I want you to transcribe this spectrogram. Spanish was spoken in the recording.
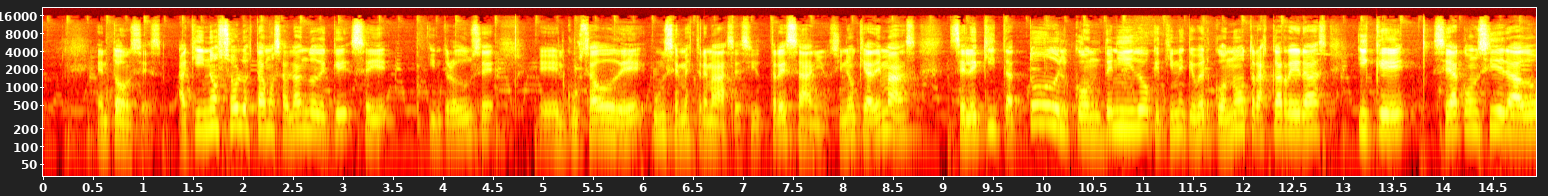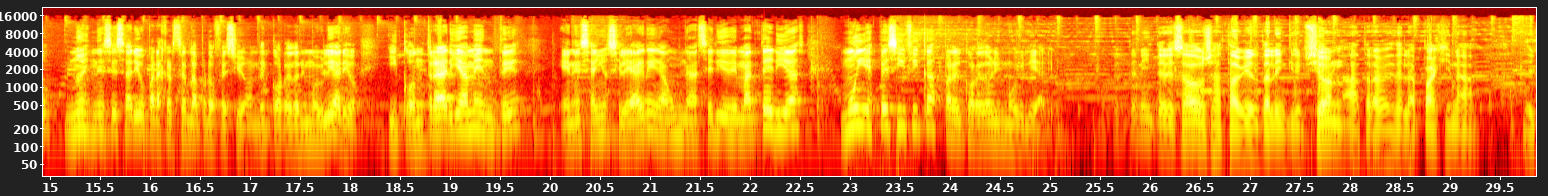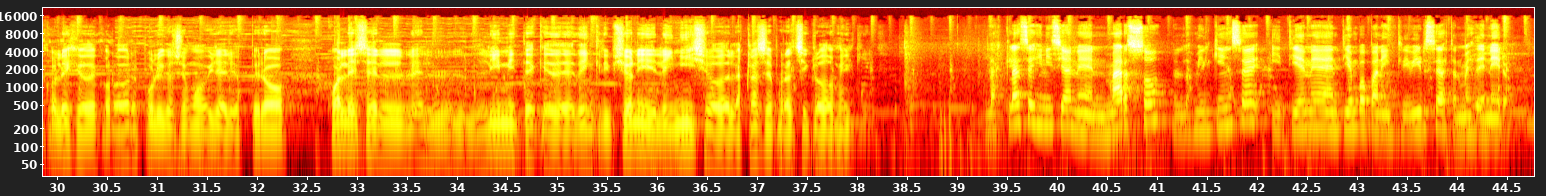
entonces, aquí no solo estamos hablando de que se introduce eh, el cursado de un semestre más, es decir, tres años, sino que además se le quita todo el contenido que tiene que ver con otras carreras y que se ha considerado no es necesario para ejercer la profesión del corredor inmobiliario. Y contrariamente, en ese año se le agrega una serie de materias muy específicas para el corredor inmobiliario. Los que estén interesados ya está abierta la inscripción a través de la página del Colegio de Corredores Públicos Inmobiliarios, pero ¿cuál es el límite de, de inscripción y el inicio de las clases para el ciclo 2015? Las clases inician en marzo del 2015 y tienen tiempo para inscribirse hasta el mes de enero.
